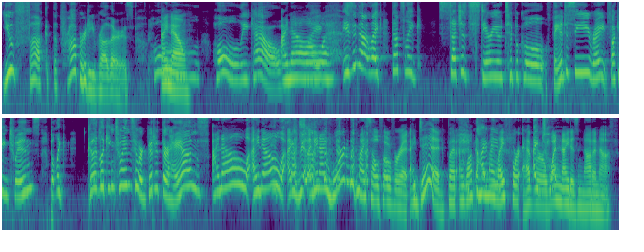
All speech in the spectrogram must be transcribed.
you fuck the property brothers. I know. Holy cow! I know. Like, isn't that like that's like such a stereotypical fantasy, right? Fucking twins, but like good-looking twins who are good with their hands. I know, I know. I re- I a- mean, I warred with myself over it. I did, but I want them I in my life forever. to- One night is not enough.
